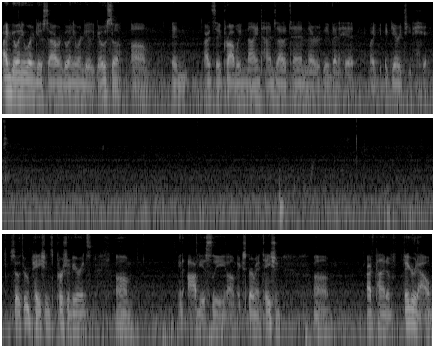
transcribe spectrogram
I can go anywhere and get a sour, and go anywhere and get a Gose. Um, and I'd say probably nine times out of ten, they're they've been a hit, like a guaranteed hit. So through patience, perseverance, um, and obviously um, experimentation, um, I've kind of figured out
